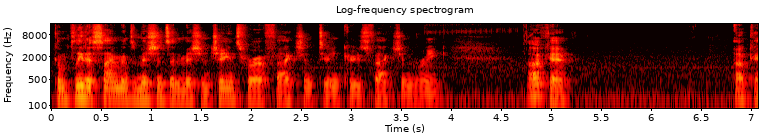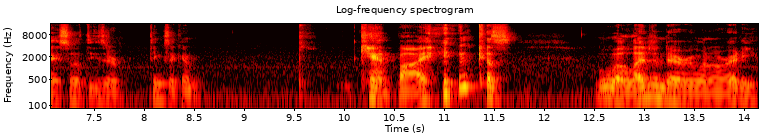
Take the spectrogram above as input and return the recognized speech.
Complete assignments, missions, and mission chains for a faction to increase faction rank. Okay. Okay, so these are things I can can't buy because ooh, a legendary one already.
